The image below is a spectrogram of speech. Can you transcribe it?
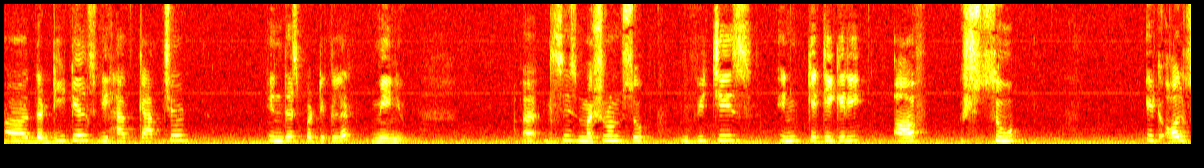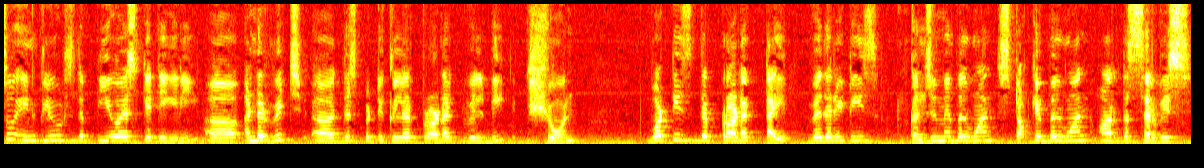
uh, the details we have captured in this particular menu. Uh, this is mushroom soup which is in category of soup. It also includes the POS category uh, under which uh, this particular product will be shown. What is the product type whether it is consumable one stockable one or the service?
